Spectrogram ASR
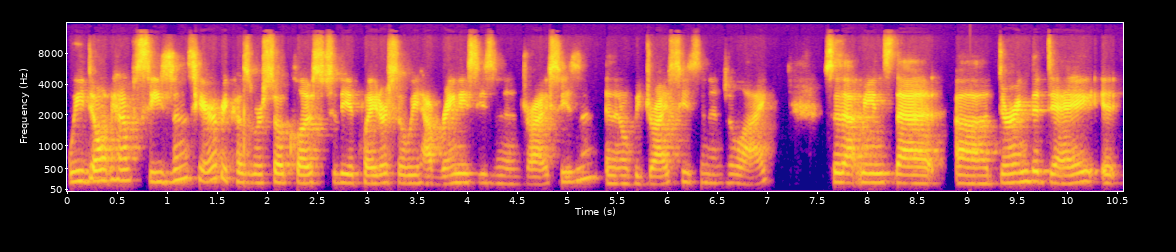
we don't have seasons here because we're so close to the equator. So we have rainy season and dry season, and it'll be dry season in July. So that means that uh, during the day, it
